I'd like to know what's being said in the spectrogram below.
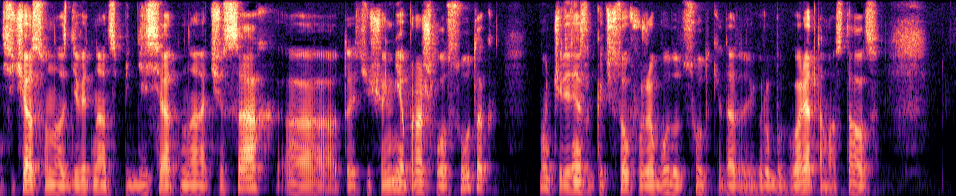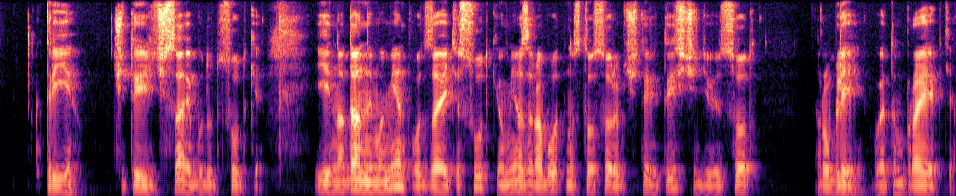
Сейчас у нас 19.50 на часах, а, то есть еще не прошло суток ну, через несколько часов уже будут сутки, да, то есть, грубо говоря, там осталось 3-4 часа и будут сутки. И на данный момент, вот за эти сутки у меня заработано 144 900 рублей в этом проекте.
